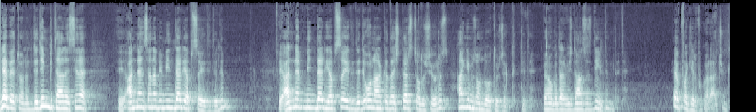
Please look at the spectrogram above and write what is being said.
ne betonu? Dedim bir tanesine, e, annen sana bir minder yapsaydı dedim. E, annem minder yapsaydı dedi, on arkadaş ders çalışıyoruz, hangimiz onda oturacaktık dedi. Ben o kadar vicdansız değildim dedi. Hep fakir fukara çünkü.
